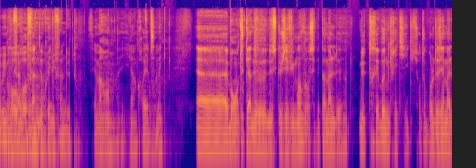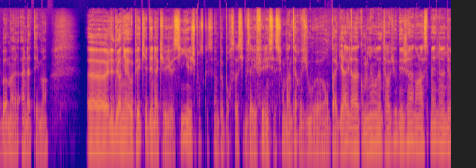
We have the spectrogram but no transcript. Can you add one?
oui, mais Gros, fan gros de, fan de Queen. fan de tout. C'est marrant. Il est incroyable, ce mec. Euh, bon, en tout cas, de, de ce que j'ai vu, moi, vous recevez pas mal de, de très bonnes critiques, surtout pour le deuxième album, Anathema. Euh, le dernier EP qui est bien accueilli aussi, et je pense que c'est un peu pour ça aussi que vous avez fait les sessions d'interview euh, en pagaille. Là, combien d'interviews déjà dans la semaine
